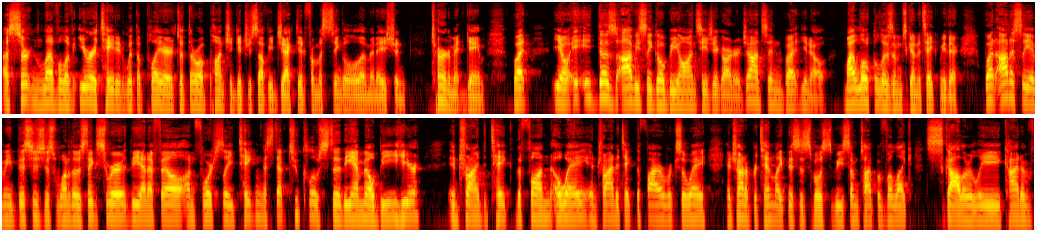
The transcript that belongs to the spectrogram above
a certain level of irritated with a player to throw a punch and get yourself ejected from a single elimination tournament game. But you know, it, it, does obviously go beyond CJ Gardner Johnson, but you know, my localism is going to take me there. But honestly, I mean, this is just one of those things where the NFL, unfortunately, taking a step too close to the MLB here in trying to take the fun away and trying to take the fireworks away and trying to pretend like this is supposed to be some type of a like scholarly kind of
